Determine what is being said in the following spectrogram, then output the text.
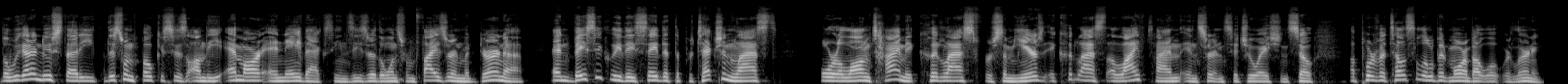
But we got a new study. This one focuses on the mRNA vaccines. These are the ones from Pfizer and Moderna. And basically, they say that the protection lasts for a long time. It could last for some years. It could last a lifetime in certain situations. So, Apoorva, tell us a little bit more about what we're learning.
